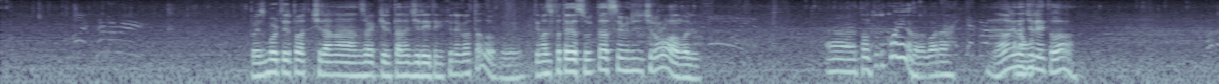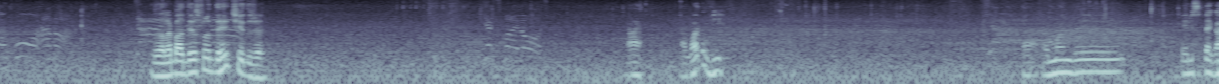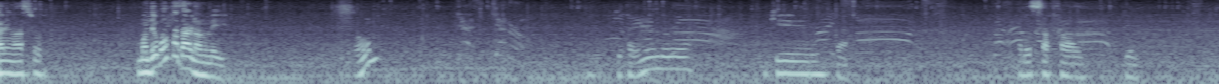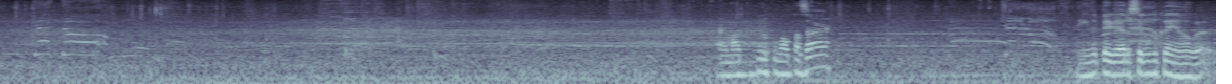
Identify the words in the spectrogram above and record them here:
Põe os morteiros pra tirar na, nos arqueiros que tá na direita aqui que o negócio tá louco. velho. Tem umas infantaria sul que tá servindo de tiro ao alvo ali. Estão tudo correndo agora. Não, ali na Pronto. direita lá, ó. Os alarbadeiros foram derretidos já. Ah, agora eu vi. Tá, eu mandei eles pegarem lá a sua. Mandei o Baltazar lá no meio. Então. Aqui tá indo. Aqui. Tá. Cadê esse safado? Aqui. Armadura pro Baltazar. Ainda pegaram o segundo canhão agora.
